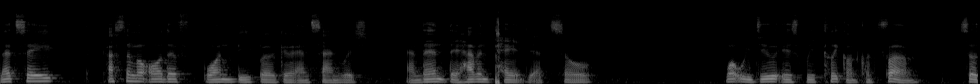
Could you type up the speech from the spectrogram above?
let's say customer order one beef burger and sandwich and then they haven't paid yet. So what we do is we click on confirm. So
